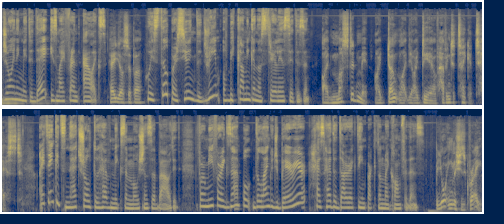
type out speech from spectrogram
Joining me today is my friend Alex, Hey, Josipa. who is still pursuing the dream of becoming an Australian citizen. I must admit, I don't like the idea of having to take a test. I think it's natural to have mixed emotions about it. For me, for example, the language barrier has had a direct impact on my confidence. But your English is great.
